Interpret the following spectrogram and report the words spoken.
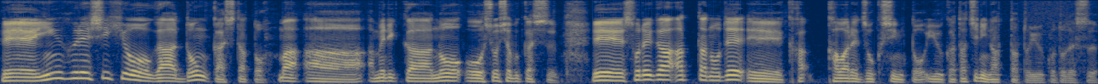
えー、インフレ指標が鈍化したと、まあ、あアメリカの消費者物価指数、えー、それがあったので、えー、買われ続伸という形になったということです。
